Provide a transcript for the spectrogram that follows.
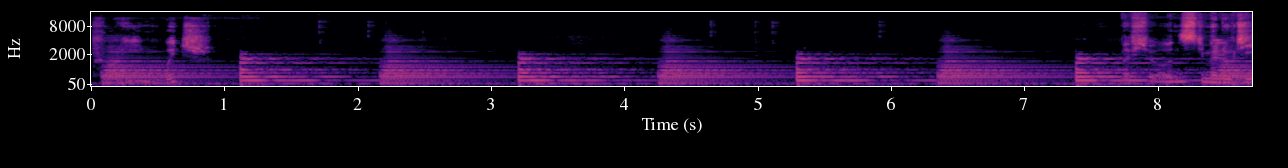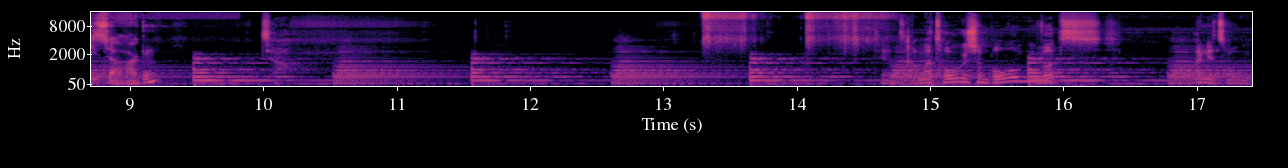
Praying Witch? Möchte uns die Melodie sagen? Dramaturgische Bogen wird angezogen.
